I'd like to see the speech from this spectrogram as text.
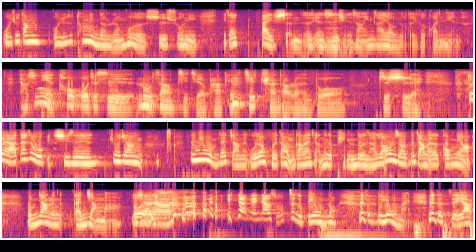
我觉得当我觉得是通灵的人，或者是说你你在拜神这件事情上应该要有的一个观念的。老师，你也透过就是录这样几节的 podcast，、嗯其实传导了很多知识哎。对啊，但是我比其实就这样。那天我们在讲那，我又要回到我们刚才讲那个评论，他说啊，为什么不讲那个公庙？我们这样能敢讲吗？一下啊，一下跟人家说这个不用弄，那个不用买，那个怎样？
